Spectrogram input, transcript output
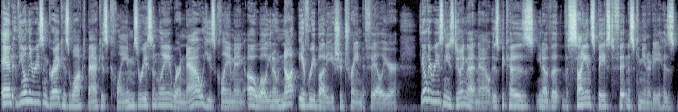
And the only reason Greg has walked back his claims recently, where now he's claiming, oh, well, you know, not everybody should train to failure. The only reason he's doing that now is because, you know, the, the science based fitness community has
